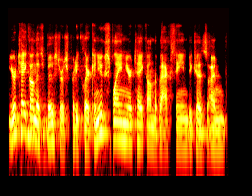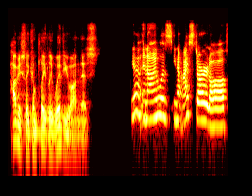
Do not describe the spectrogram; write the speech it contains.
Your take on this booster is pretty clear. Can you explain your take on the vaccine? Because I'm obviously completely with you on this. Yeah, and I was, you know, I started off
